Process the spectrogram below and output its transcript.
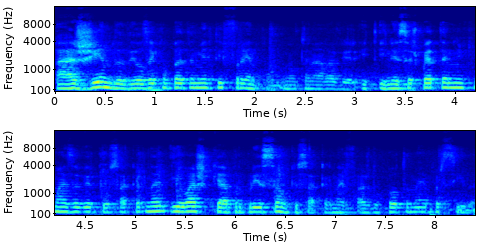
a agenda deles é completamente diferente, não, não tem nada a ver. E, e, nesse aspecto tem muito mais a ver com o Sá Carneiro, e eu acho que a apropriação que o Sá Carneiro faz do Poe também é parecida.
